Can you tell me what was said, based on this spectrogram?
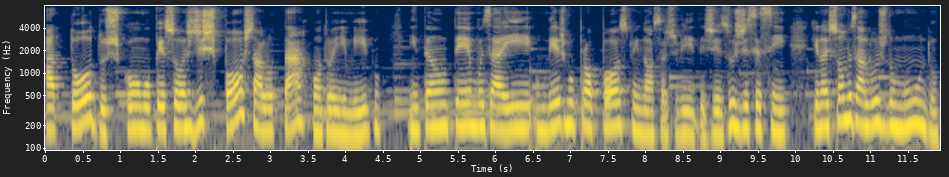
a todos como pessoas dispostas a lutar contra o inimigo. Então temos aí o mesmo propósito em nossas vidas. Jesus disse assim: que nós somos a luz do mundo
